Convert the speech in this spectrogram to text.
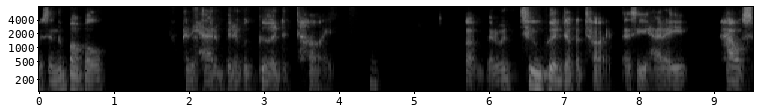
was in the bubble and he had a bit of a good time. A bit of a too good of a time as he had a house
